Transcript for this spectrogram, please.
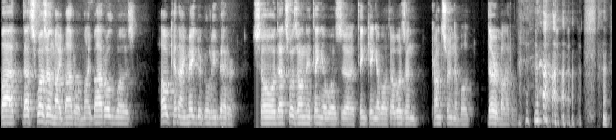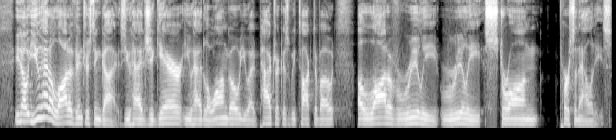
but that wasn't my battle. My battle was how can I make the goalie better. So that was the only thing I was uh, thinking about. I wasn't concerned about their battle. you know, you had a lot of interesting guys. You had Giguere, you had Luongo, you had Patrick, as we talked about. A lot of really, really strong personalities.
